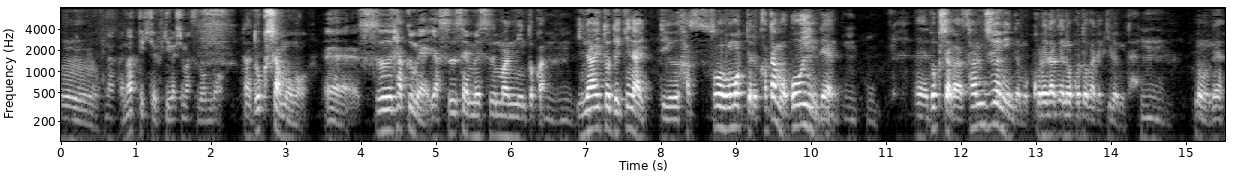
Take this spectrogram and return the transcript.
うん。なんかなってきてる気がします、どんどん。だから読者も、えー数百名、いや数千名、数万人とかいないとできないっていう発想を持ってる方も多いんで、うんうんえー読者が30人でもこれだけのことができるみたいうん。なのをね、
